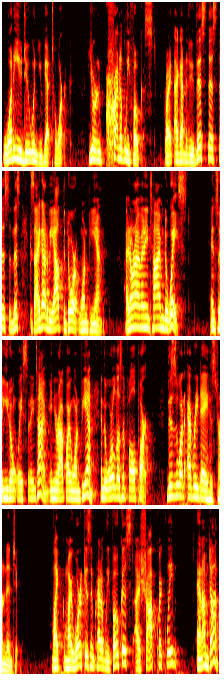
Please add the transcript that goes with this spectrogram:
what do you do when you get to work? You're incredibly focused, right? I got to do this, this, this, and this because I got to be out the door at 1 p.m. I don't have any time to waste. And so you don't waste any time and you're out by 1 p.m. and the world doesn't fall apart. This is what every day has turned into. Like my work is incredibly focused. I shop quickly and I'm done.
